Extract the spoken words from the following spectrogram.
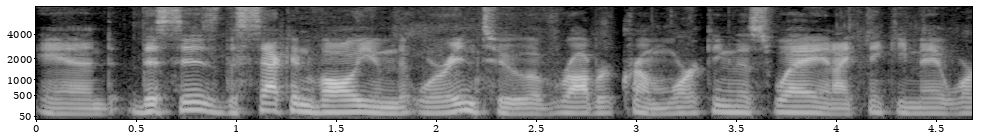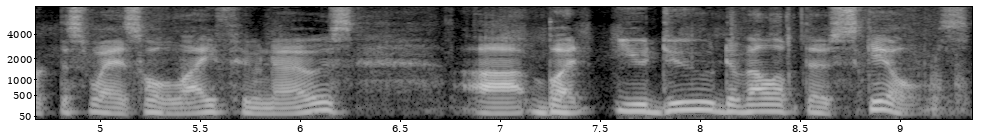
And this is the second volume that we're into of Robert Crumb working this way, and I think he may have worked this way his whole life, who knows. Uh, but you do develop those skills,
